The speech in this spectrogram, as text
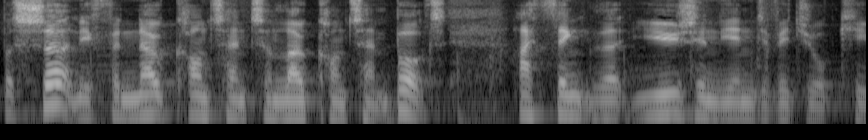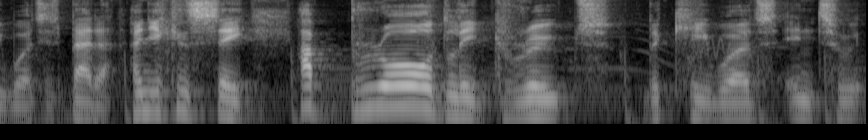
But certainly for no content and low content books, I think that using the individual keywords is better. And you can see I've broadly grouped the keywords into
